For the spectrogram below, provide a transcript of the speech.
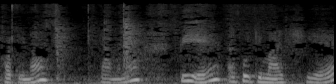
ဟုတ်ပြီနော်ရမယ်နော်ပြီးရင်အခုဒီမှာရှိရဲ့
